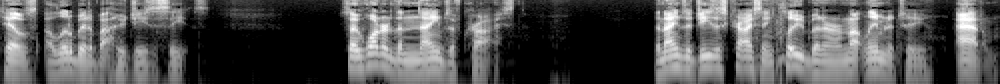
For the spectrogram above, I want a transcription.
tells a little bit about who Jesus is. So what are the names of Christ? The names of Jesus Christ include but are not limited to Adam,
